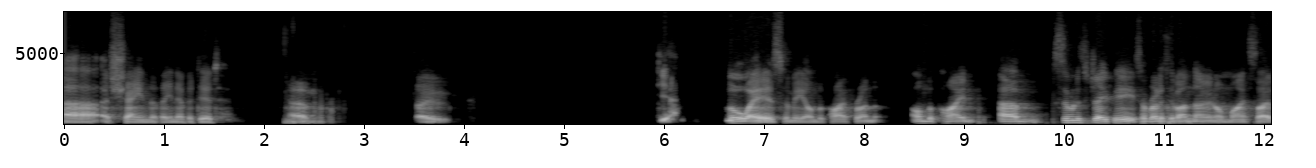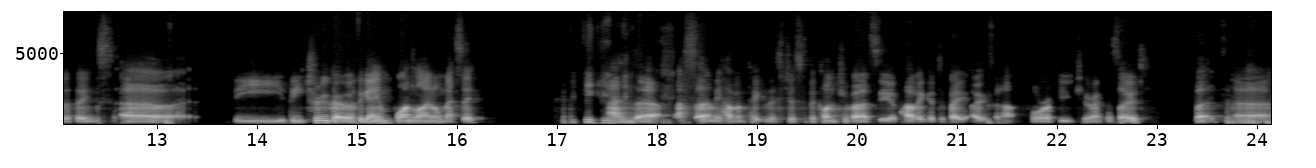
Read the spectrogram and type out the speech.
uh, a shame that they never did. Um, so, yeah, Norway is for me on the pie front. On the pine, um, similar to JP, it's a relative unknown on my side of things. Uh, the the true goat of the game, one Lionel Messi, and uh, I certainly haven't picked this just for the controversy of having a debate open up for a future episode. But uh,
